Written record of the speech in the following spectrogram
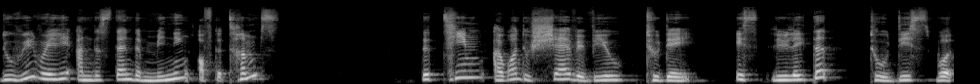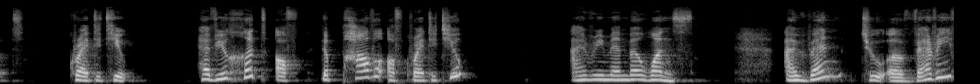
do we really understand the meaning of the terms? The theme I want to share with you today is related to this word, gratitude. Have you heard of the power of gratitude? I remember once I went to a very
